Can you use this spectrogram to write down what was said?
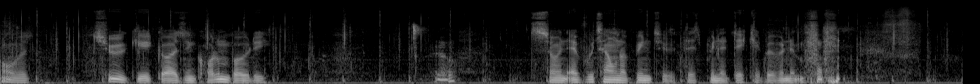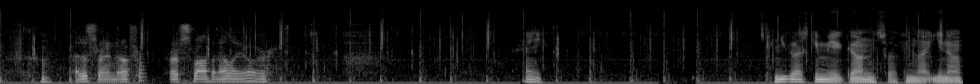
Oh, there's two geared guys in Kolembrody. Yeah. So in every town I've been to, there's been a dickhead with an M4. I just ran off first mouth and LAR. hey. Can you guys give me a gun so I can, like, you know...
